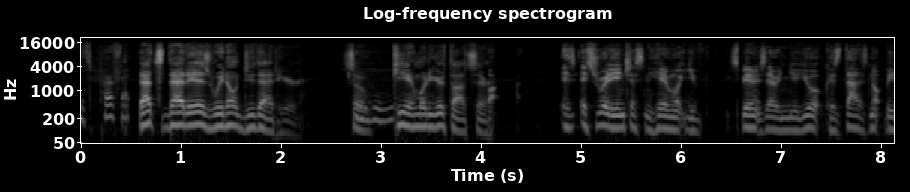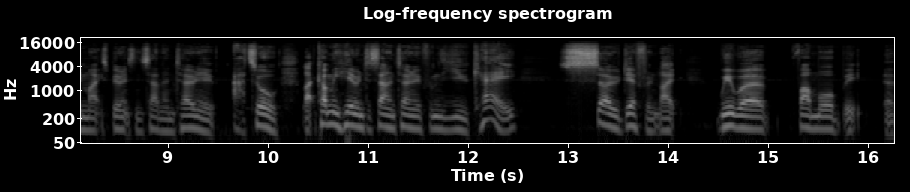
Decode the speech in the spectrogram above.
it's perfect. That's that is we don't do that here. So, mm-hmm. Kyan, what are your thoughts there? it's, it's really interesting hearing what you've experienced there in New York because that has not been my experience in San Antonio at all. Like coming here into San Antonio from the UK, so different. Like we were far more uh,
